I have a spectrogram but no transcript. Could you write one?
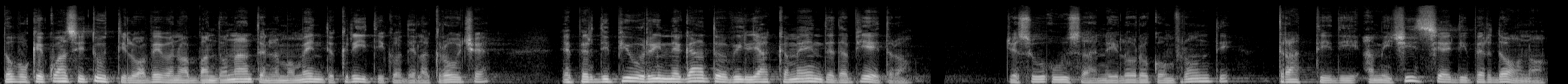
Dopo che quasi tutti lo avevano abbandonato nel momento critico della croce e per di più rinnegato vigliaccamente da Pietro, Gesù usa nei loro confronti tratti di amicizia e di perdono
